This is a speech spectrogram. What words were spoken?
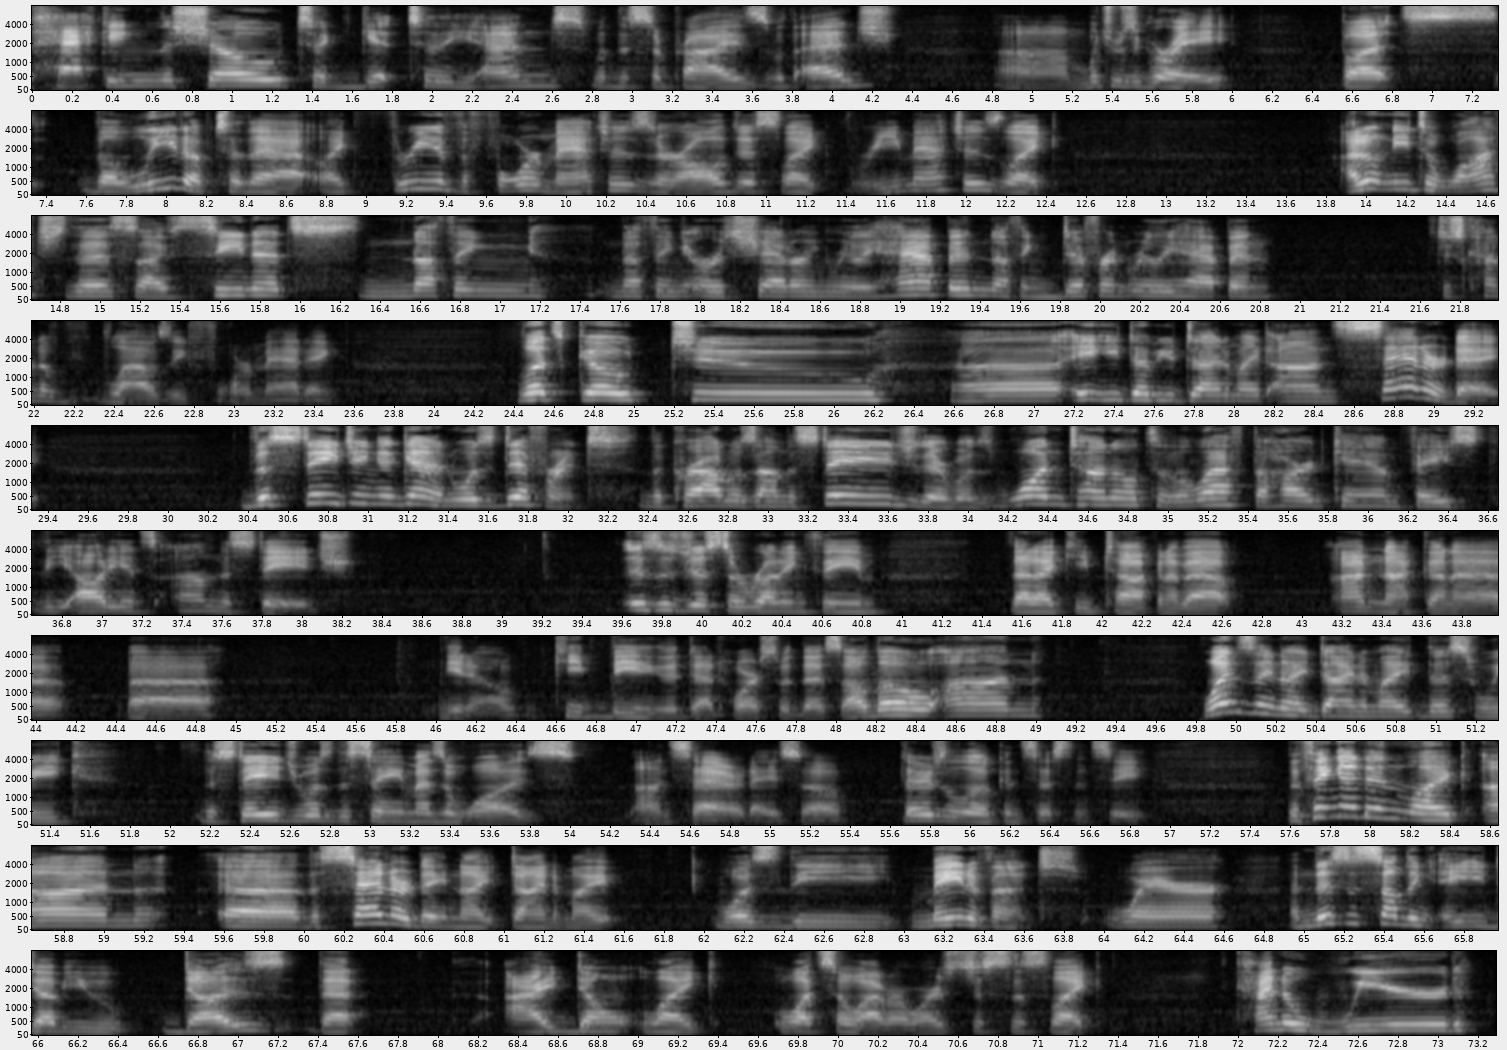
packing the show to get to the end with the surprise with Edge, um, which was great. But the lead up to that, like three of the four matches are all just like rematches. Like, I don't need to watch this. I've seen it. Nothing, nothing earth shattering really happened. Nothing different really happened. Just kind of lousy formatting. Let's go to uh, AEW Dynamite on Saturday. The staging again was different. The crowd was on the stage. There was one tunnel to the left. The hard cam faced the audience on the stage. This is just a running theme that I keep talking about. I'm not gonna, uh, you know, keep beating the dead horse with this. Although on Wednesday Night Dynamite this week, the stage was the same as it was on Saturday, so there's a little consistency. The thing I didn't like on uh, the Saturday night Dynamite was the main event where, and this is something AEW does that I don't like whatsoever, where it's just this like kind of weird,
